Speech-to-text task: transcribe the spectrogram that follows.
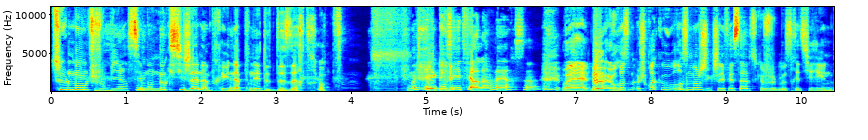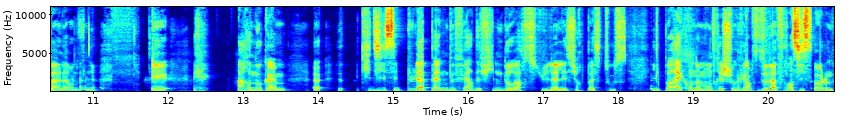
Tout le monde joue bien. C'est mon oxygène après une apnée de 2h30. Moi, je t'avais conseillé de faire l'inverse. Ouais, mais heureusement, je crois que heureusement que j'ai fait ça parce que je me serais tiré une balle avant de finir. Et Arnaud quand même euh, qui dit c'est plus la peine de faire des films d'horreur, celui-là les surpasse tous. Il paraît qu'on a montré Showgirls 2 à Francis Holm.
